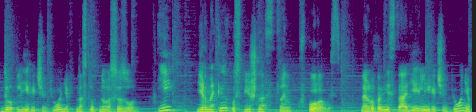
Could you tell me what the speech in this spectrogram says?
до Ліги Чемпіонів наступного сезону. І гірники успішно з цим впоралися. На груповій стадії Ліги Чемпіонів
